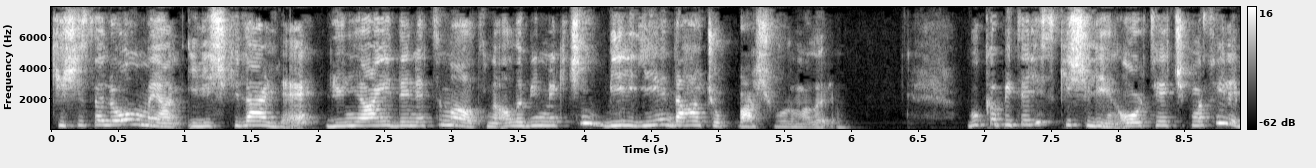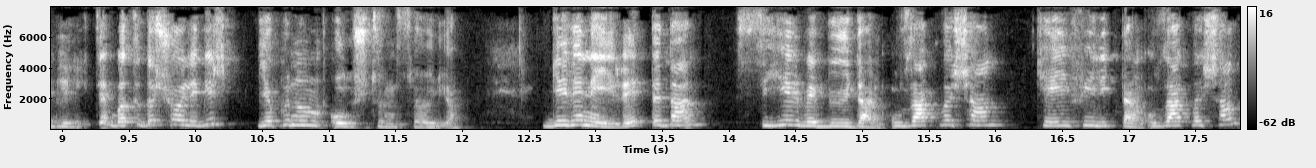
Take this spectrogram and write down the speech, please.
kişisel olmayan ilişkilerle dünyayı denetim altına alabilmek için bilgiye daha çok başvurmaları. Bu kapitalist kişiliğin ortaya çıkmasıyla birlikte Batı'da şöyle bir yapının oluştuğunu söylüyor. Geleneği reddeden, sihir ve büyüden uzaklaşan, keyfilikten uzaklaşan,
